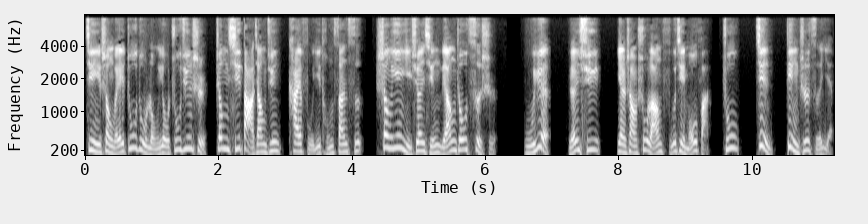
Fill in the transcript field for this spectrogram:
晋以胜为都督陇右诸军事，征西大将军，开府仪同三司。胜因以宣行凉州刺史。五月，壬戌，燕尚书郎福晋谋反，诛。晋定之子也。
